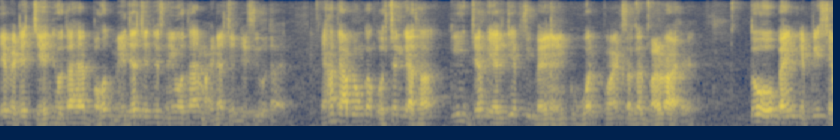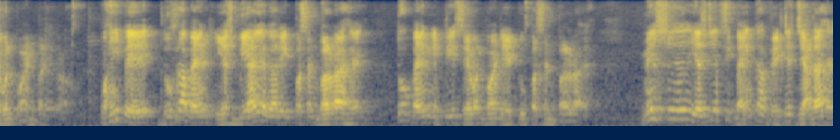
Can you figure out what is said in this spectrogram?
ये वेटेज चेंज होता है, बहुत मेजर चेंजेस नहीं होता है माइनर चेंजेस ही होता है। यहाँ पे आप लोगों का क्वेश्चन क्या था कि जब सी बैंक वन पॉइंट्स अगर बढ़ रहा है तो बैंक निफ्टी सेवन पॉइंट बढ़ेगा। वहीं पे दूसरा बैंक एसबीआई अगर एक परसेंट बढ़ रहा है तो bank Nifty seven point eight two percent बढ़ रहा है। मीन्स एच डी बैंक का वेटेज ज़्यादा है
